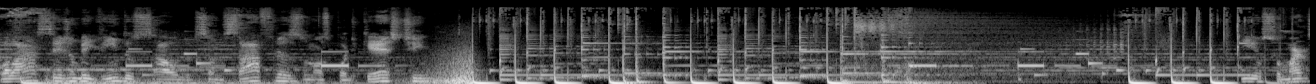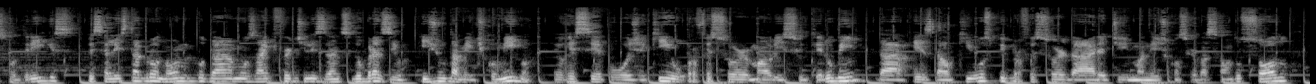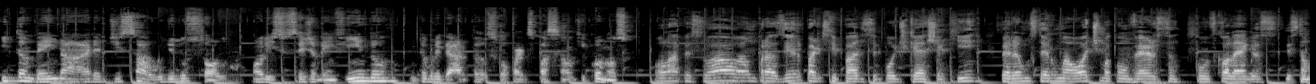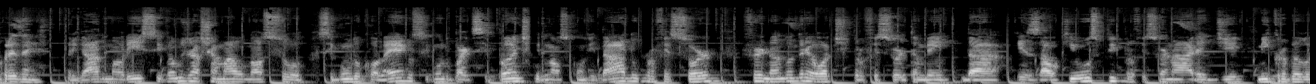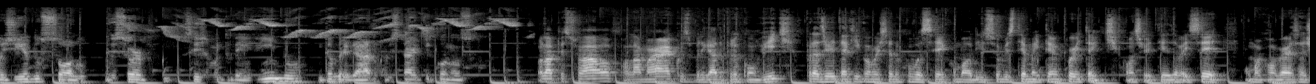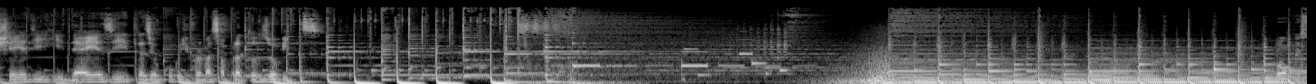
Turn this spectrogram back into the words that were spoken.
Olá, sejam bem-vindos ao Opção de Safras, o nosso podcast. Sou Marcos Rodrigues, especialista agronômico da Mosaic Fertilizantes do Brasil. E juntamente comigo, eu recebo hoje aqui o professor Maurício Querubim, da Exalc USP, professor da área de Manejo e Conservação do Solo e também da área de Saúde do Solo. Maurício, seja bem-vindo. Muito obrigado pela sua participação aqui conosco. Olá, pessoal. É um prazer participar desse podcast aqui. Esperamos ter uma ótima conversa com os colegas que estão presentes. Obrigado, Maurício. E vamos já chamar o nosso segundo colega, o segundo participante, do nosso convidado, o professor Fernando Andreotti, professor também da Exalc USP, professor na área de microbiologia do solo. Professor, seja muito bem-vindo. Muito obrigado por estar aqui conosco. Olá pessoal, olá Marcos, obrigado pelo convite. Prazer estar aqui conversando com você e com o Maurício sobre esse tema tão importante. Com certeza vai ser uma conversa cheia de ideias e trazer um pouco de informação para todos os ouvintes.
